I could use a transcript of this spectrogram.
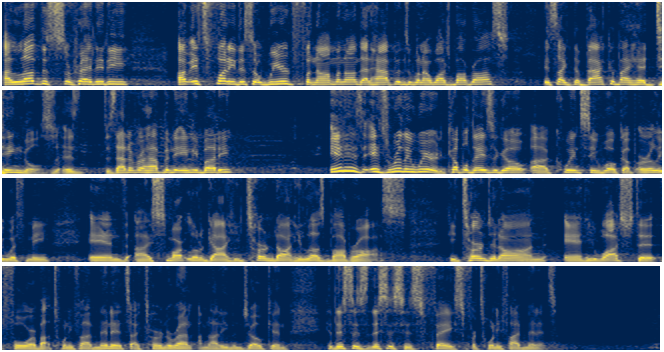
I love the serenity. Um, it's funny, there's a weird phenomenon that happens when I watch Bob Ross. It's like the back of my head tingles. Is, does that ever happen to anybody? It is, it's really weird. A couple days ago, uh, Quincy woke up early with me, and a smart little guy, he turned on, he loves Bob Ross. He turned it on and he watched it for about 25 minutes. I turned around, I'm not even joking. This is, this is his face for 25 minutes.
